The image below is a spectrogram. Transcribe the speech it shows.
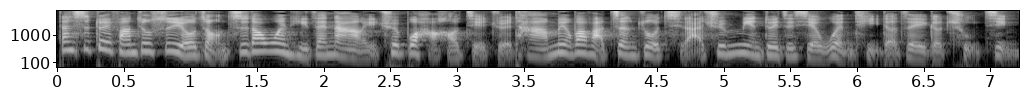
但是对方就是有种知道问题在那里，却不好好解决它，没有办法振作起来去面对这些问题的这一个处境。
